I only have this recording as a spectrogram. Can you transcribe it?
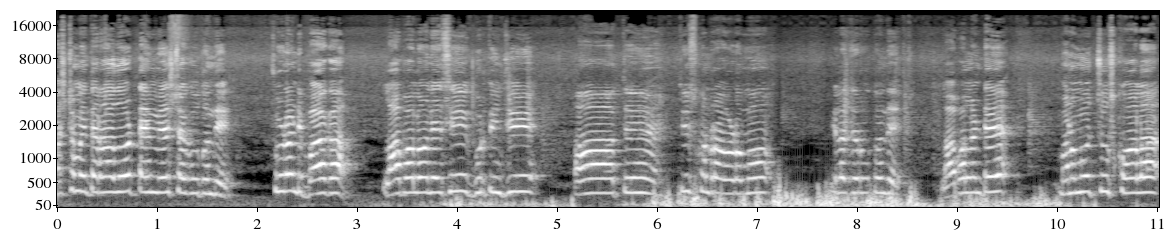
నష్టమైతే రాదు. టైం వేస్ట్ అయిపోతుంది. చూడండి బాగా లాభాలు అనేసి గుర్తించి తీసుకొని రావడము ఇలా జరుగుతుంది. లాభాలంటే మనము చూసుకోవాలా?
